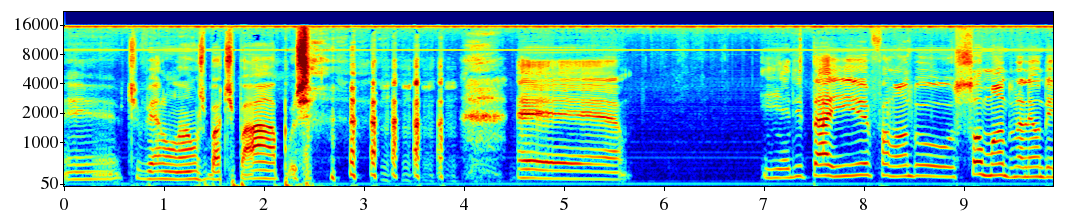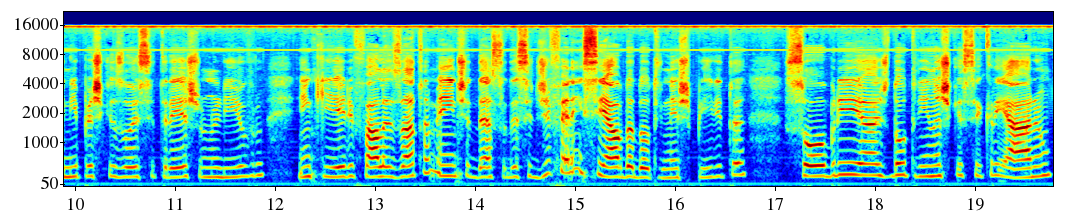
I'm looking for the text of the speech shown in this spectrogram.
é, tiveram lá uns bate-papos. é, e ele está aí falando, somando, né? Leon Denis pesquisou esse trecho no livro em que ele fala exatamente dessa, desse diferencial da doutrina espírita sobre as doutrinas que se criaram,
